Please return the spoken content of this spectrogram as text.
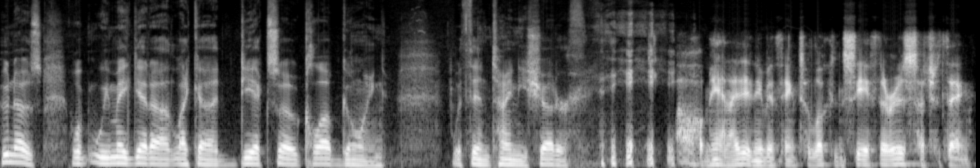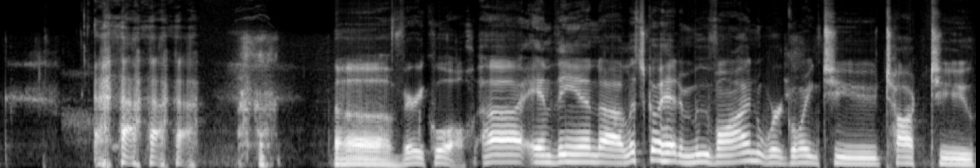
Who knows? We'll, we may get a like a DxO club going within Tiny Shutter. Oh man, I didn't even think to look and see if there is such a thing. Uh, very cool. Uh, and then uh, let's go ahead and move on. We're going to talk to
